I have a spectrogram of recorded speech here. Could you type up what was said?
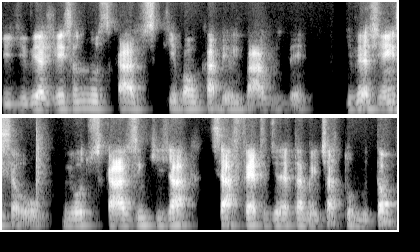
de divergência, nos casos que vão caber embargos de divergência, ou em outros casos em que já se afeta diretamente a turma. Então,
